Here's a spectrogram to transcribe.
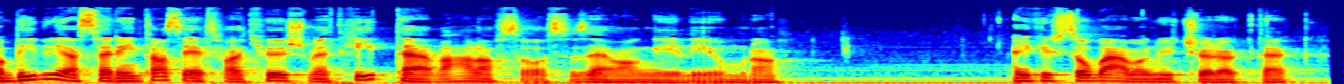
A Biblia szerint azért vagy hős, mert hittel válaszolsz az evangéliumra. Egy kis szobában ücsörögtek,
